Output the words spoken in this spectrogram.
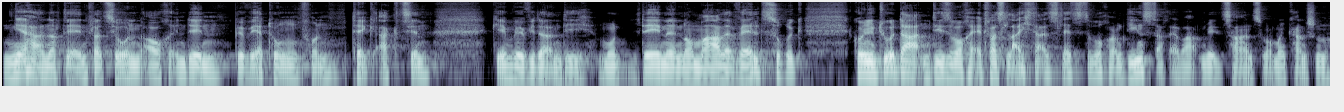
Ja, nach der Inflation auch in den Bewertungen von Tech-Aktien gehen wir wieder an die moderne, normale Welt zurück. Konjunkturdaten diese Woche etwas leichter als letzte Woche. Am Dienstag erwarten wir die Zahlen zum amerikanischen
